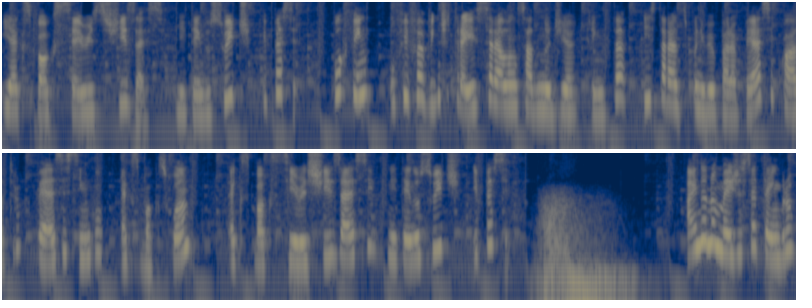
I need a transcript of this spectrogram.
e Xbox Series XS, Nintendo Switch e PC. Por fim, o FIFA 23 será lançado no dia 30 e estará disponível para PS4, PS5, Xbox One, Xbox Series XS, Nintendo Switch e PC. Ainda no mês de setembro,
